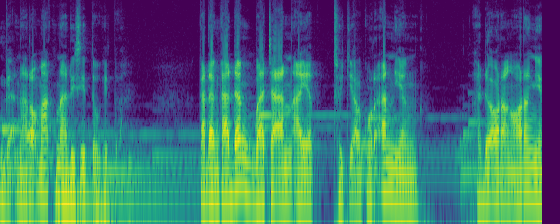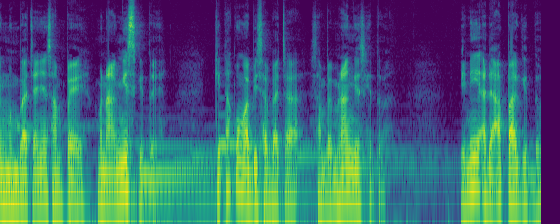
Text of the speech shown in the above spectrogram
nggak narok makna di situ gitu. Kadang-kadang bacaan ayat suci Al-Quran yang ada orang-orang yang membacanya sampai menangis gitu ya kita kok nggak bisa baca sampai menangis gitu. Ini ada apa gitu?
